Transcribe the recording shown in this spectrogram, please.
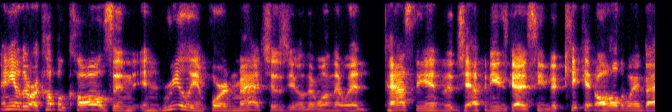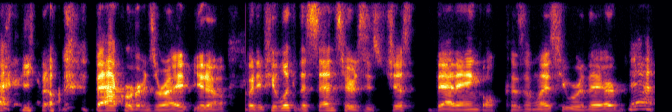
and you know there were a couple calls in in really important matches. You know, the one that went past the end, the Japanese guy seemed to kick it all the way back, you know, backwards, right? You know, but if you look at the sensors, it's just that angle because unless you were there, yeah,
